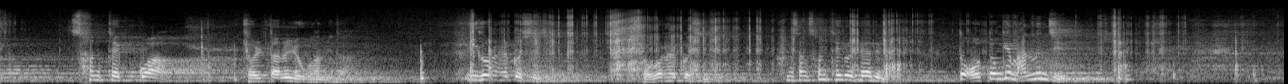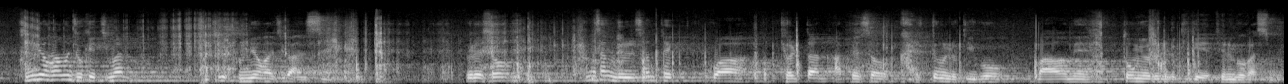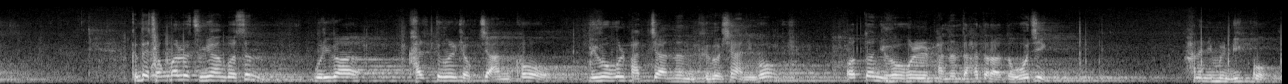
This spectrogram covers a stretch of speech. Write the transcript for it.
선택과 결단을 요구합니다. 이걸 할 것인지, 저걸 할 것인지, 항상 선택을 해야 됩니다. 또 어떤 게 맞는지, 분명하면 좋겠지만, 사실 분명하지가 않습니다. 그래서 항상 늘 선택과 결단 앞에서 갈등을 느끼고 마음의 동요를 느끼게 되는 것 같습니다. 근데 정말로 중요한 것은 우리가 갈등을 겪지 않고 유혹을 받지 않는 그것이 아니고 어떤 유혹을 받는다 하더라도 오직 하느님을 믿고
